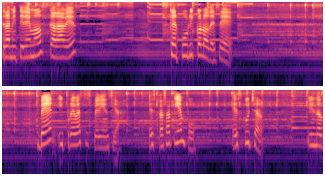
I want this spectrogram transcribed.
Transmitiremos cada vez que el público lo desee. Ven y prueba esta experiencia. Estás a tiempo. Escúchalo. Y nos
